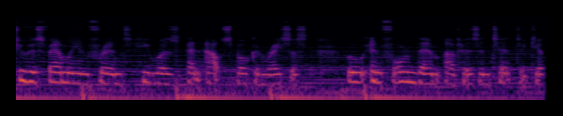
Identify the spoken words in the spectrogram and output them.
to his family and friends, he was an outspoken racist who informed them of his intent to kill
